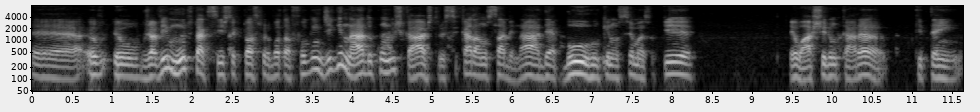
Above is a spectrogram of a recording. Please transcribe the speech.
é, eu, eu, já vi muito taxista que torce pelo Botafogo indignado com o Luiz Castro. Esse cara não sabe nada, é burro, que não sei mais o quê. Eu acho ele um cara que tem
